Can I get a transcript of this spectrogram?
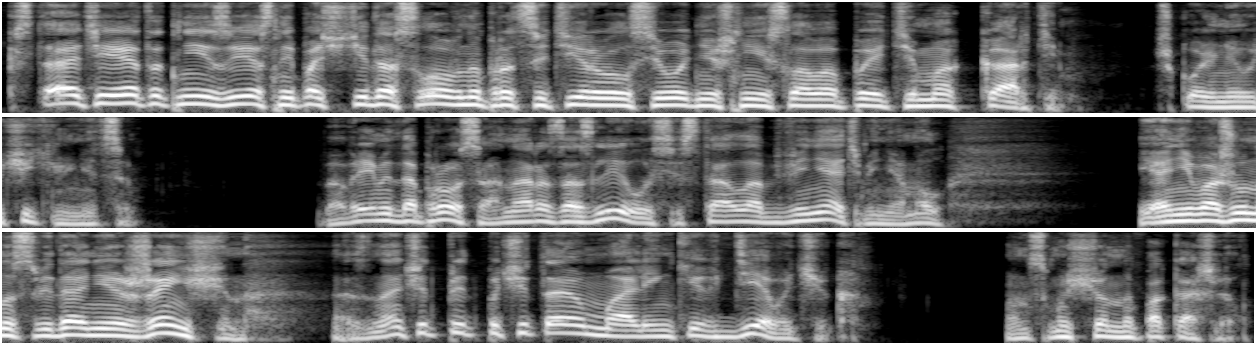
Кстати, этот неизвестный почти дословно процитировал сегодняшние слова Петти Маккарти, школьной учительницы. Во время допроса она разозлилась и стала обвинять меня, мол, я не вожу на свидание женщин, а значит, предпочитаю маленьких девочек. Он смущенно покашлял.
